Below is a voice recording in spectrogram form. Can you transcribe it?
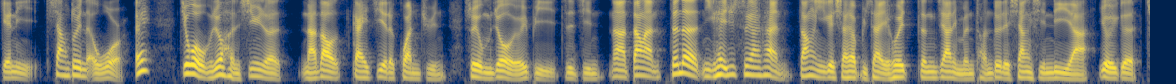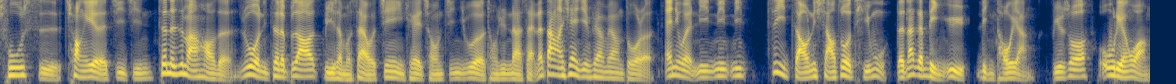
给你相对应的 award。哎。结果我们就很幸运的拿到该届的冠军，所以我们就有一笔资金。那当然，真的你可以去试看看，当一个小小比赛也会增加你们团队的向心力啊，又有一个初始创业的基金，真的是蛮好的。如果你真的不知道比什么赛，我建议你可以从经济部的通讯大赛。那当然现在已经非常非常多了。Anyway，你你你。自己找你想要做的题目的那个领域领头羊，比如说物联网，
